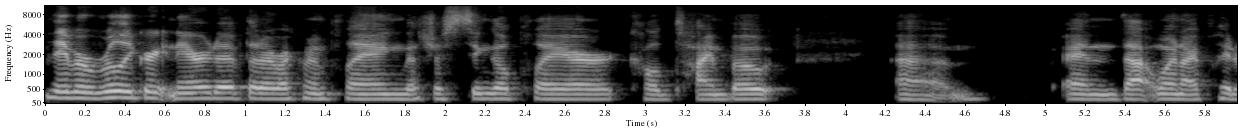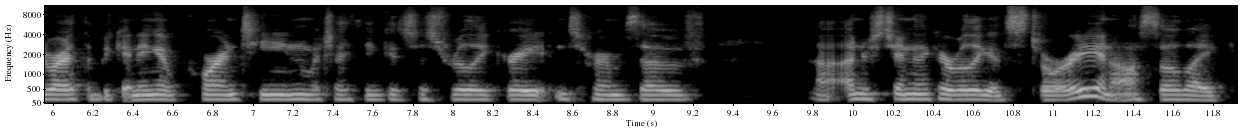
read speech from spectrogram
they have a really great narrative that I recommend playing. That's just single player called Time Boat, um, and that one I played right at the beginning of quarantine, which I think is just really great in terms of uh, understanding like a really good story and also like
